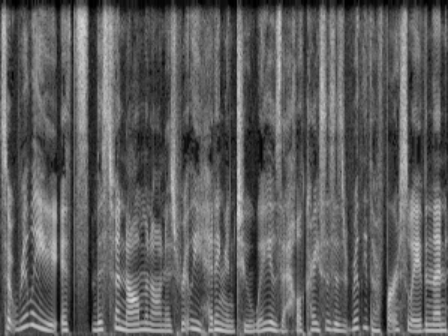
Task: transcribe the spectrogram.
So really it's this phenomenon is really hitting in two ways. The health crisis is really the first wave and then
